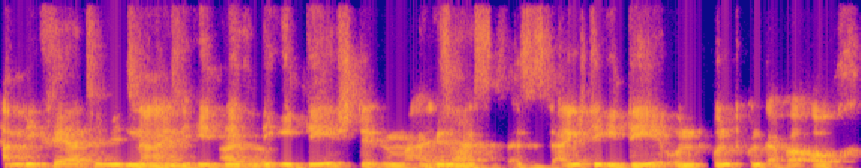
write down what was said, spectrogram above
an, die Kreativität. Nein, die, also, die Idee steht immer als genau. erstes. Es ist eigentlich die Idee und, und, und aber auch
